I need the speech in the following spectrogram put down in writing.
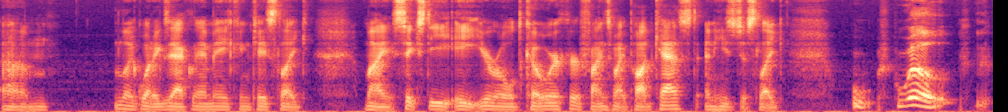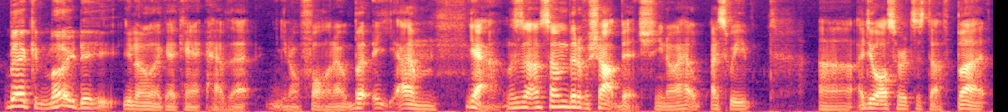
um, like what exactly I make in case like my 68 year old coworker finds my podcast and he's just like, well, back in my day, you know, like I can't have that, you know, falling out. But um, yeah, so I'm a bit of a shop bitch. You know, I help, I sweep, uh, I do all sorts of stuff. But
